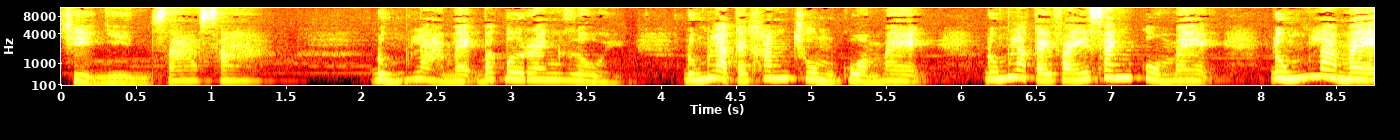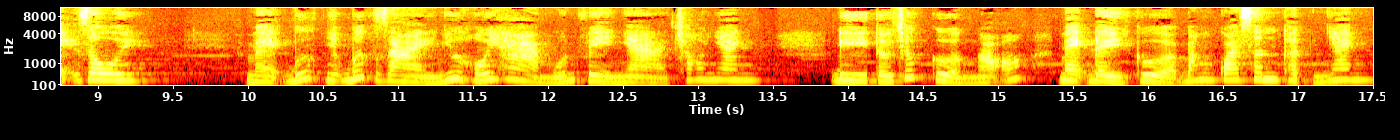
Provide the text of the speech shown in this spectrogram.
Chỉ nhìn xa xa. Đúng là mẹ bác bơ ranh rồi, Đúng là cái khăn trùm của mẹ, Đúng là cái váy xanh của mẹ, Đúng là mẹ rồi. Mẹ bước những bước dài như hối hả muốn về nhà cho nhanh. Đi tới trước cửa ngõ, Mẹ đẩy cửa băng qua sân thật nhanh.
